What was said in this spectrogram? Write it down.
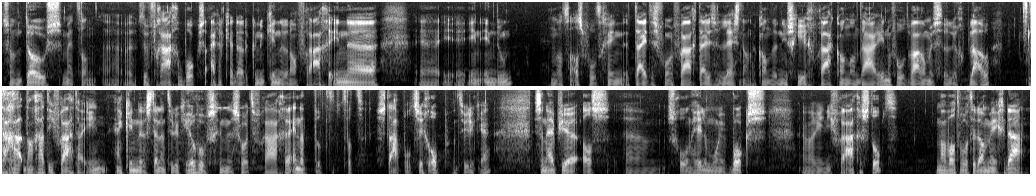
zo'n doos met dan uh, de vragenbox eigenlijk. Hè. Daar kunnen kinderen dan vragen in, uh, uh, in, in doen omdat als bijvoorbeeld geen tijd is voor een vraag tijdens een les, dan kan de nieuwsgierige vraag kan dan daarin. Bijvoorbeeld waarom is de lucht blauw? Dan gaat, dan gaat die vraag daarin. En kinderen stellen natuurlijk heel veel verschillende soorten vragen. En dat, dat, dat stapelt zich op natuurlijk. Hè? Dus dan heb je als um, school een hele mooie box waarin je die vragen stopt. Maar wat wordt er dan mee gedaan?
